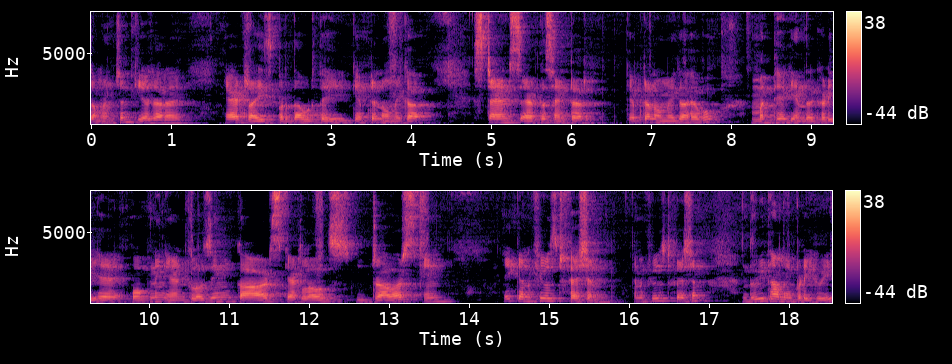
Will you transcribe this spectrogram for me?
का मंचन किया जा रहा है। एट राइज पर्दा उठते ही captain Omega stands at the centre captain Omega है वो, मध्य के अंदर खड़ी है। Opening and closing cards catalogues drawers in a confused fashion confused fashion दुविधा में पड़ी हुई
